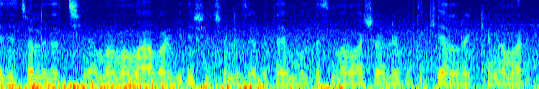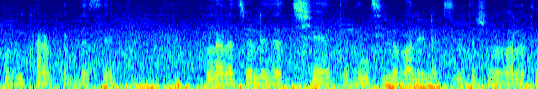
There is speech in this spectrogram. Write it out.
এই যে চলে যাচ্ছে, আমার মামা আবার বিদেশে চলে যাবে, তাই আমি বলতেছি, মামা, শরীরের প্রতি খেয়াল রাখেন, আমার খুবই খারাপ লাগতেছে। ওনারা চলে যাচ্ছে তো দিন ছিল, ভালোই লাগছিল। তো সবাই ভালো থাকে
